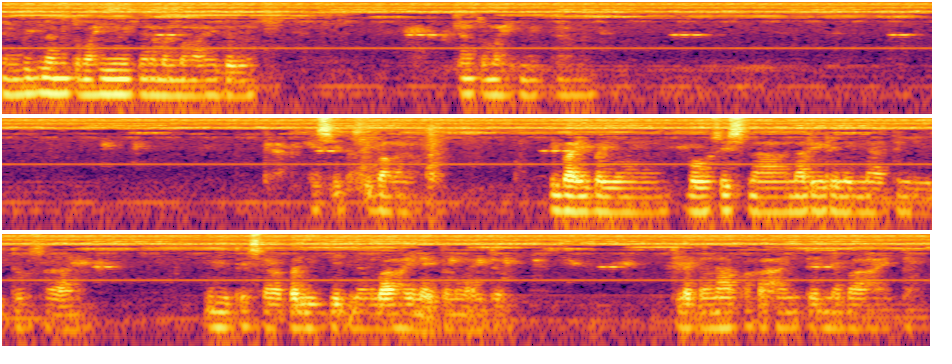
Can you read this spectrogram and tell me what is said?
Yan, biglang tumahimik idol. Biglang tumahimik na naman. Grabe kasi ibang ano. Iba-iba yung boses na naririnig natin dito sa dito sa paligid ng bahay na ito mga idol. Talagang napaka-haunted na bahay ito.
